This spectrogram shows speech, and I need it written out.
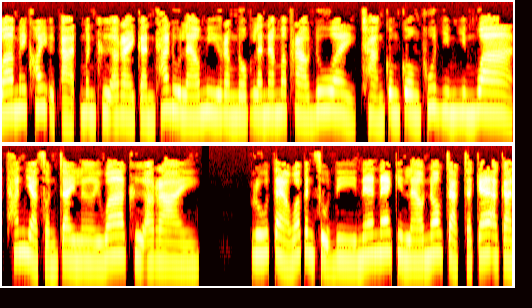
ว่าไม่ค่อยอึดอัด มันคืออะไรกันข้าดูแล้วมีรังนกและน้ำมะพร้าวด้วยฉางกงกงพูดยิ้มยิ้มว่า ท่านอย่าสนใจเลยว่าคืออะไร รู้แต่ว่าเป็นสูตรดีแน่ๆกินแล้วนอกจากจะแก้อาการ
